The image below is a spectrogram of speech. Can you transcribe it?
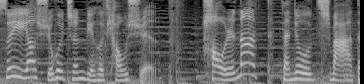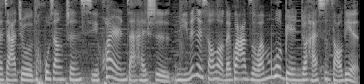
所以要学会甄别和挑选。好人呢，咱就是吧，大家就互相珍惜；坏人咱还是你那个小脑袋瓜子玩不过别人，你就还是早点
